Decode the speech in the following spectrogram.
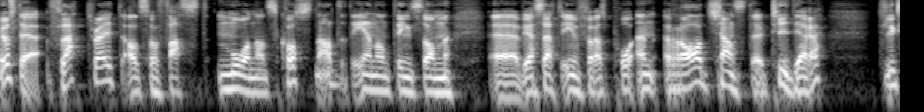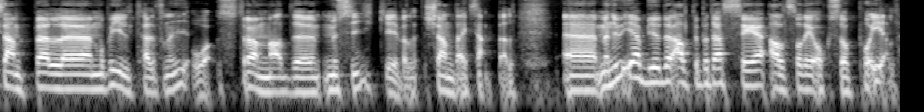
Just det, flat rate, alltså fast månadskostnad. Det är någonting som eh, vi har sett införas på en rad tjänster tidigare. Till exempel eh, mobiltelefoni och strömmad eh, musik är väl kända exempel. Eh, men nu erbjuder Alltid.se alltså det också på el.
